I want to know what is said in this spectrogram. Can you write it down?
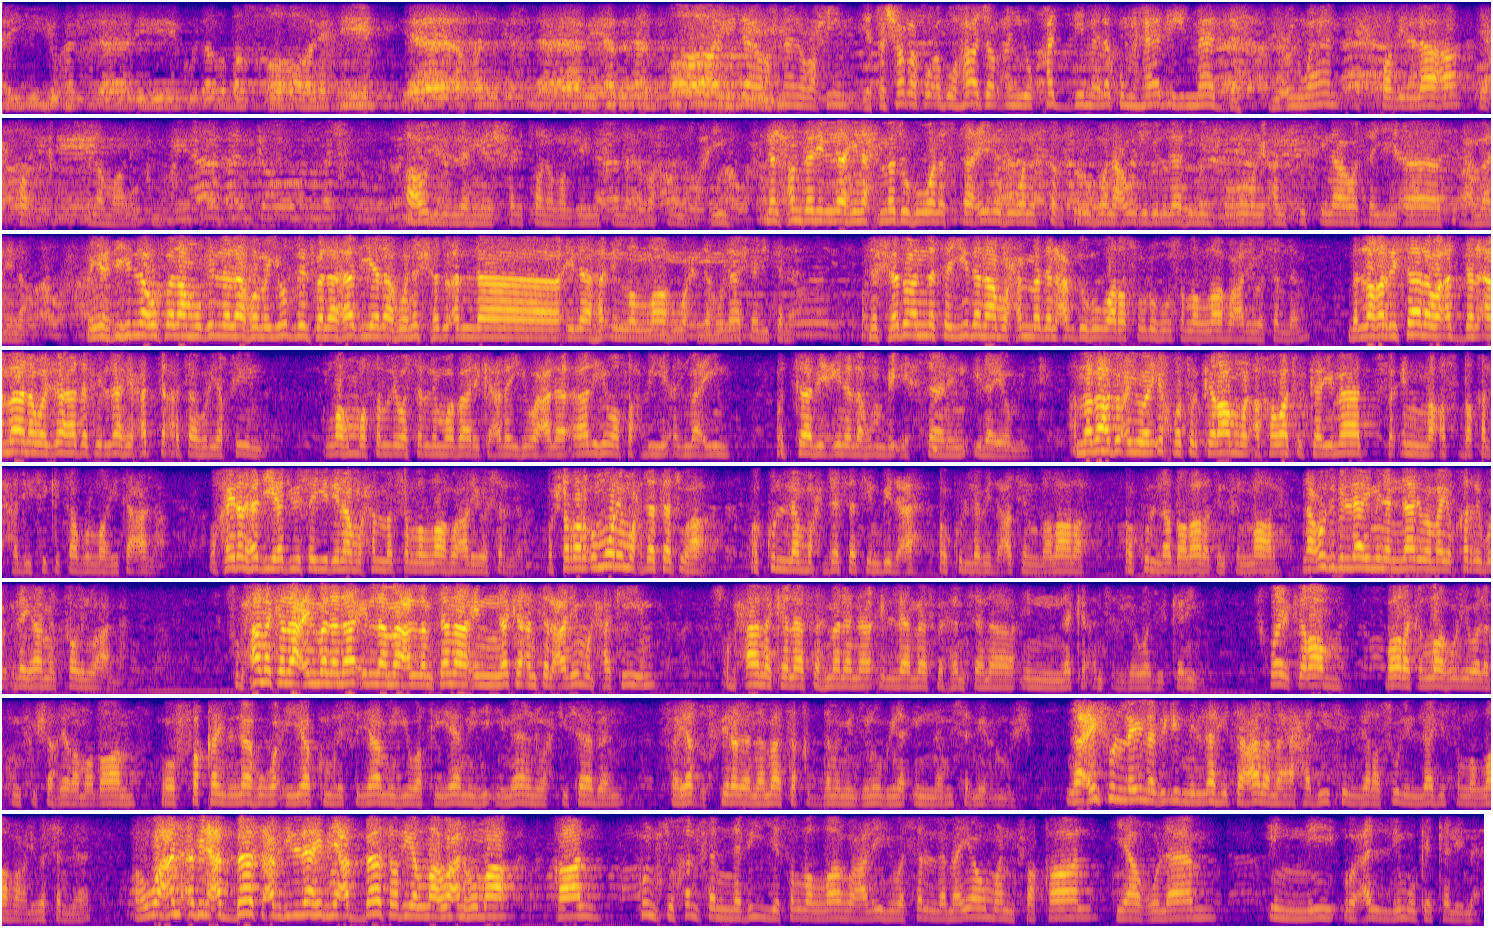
أيها السالك درب الصالحين يا أخا الإسلام يا ابن الصالحين بسم الله الرحمن الرحيم. يتشرف أبو هاجر أن يقدم لكم هذه المادة بعنوان احفظ الله يحفظك السلام عليكم ورحمة الله. أعوذ بالله من الشيطان الرجيم. بسم الله الرحمن الرحيم. إن الحمد لله نحمده ونستعينه ونستغفره ونعوذ بالله من شرور أنفسنا وسيئات أعمالنا. من يهده الله فلا مضل له ومن يضلل فلا هادي له ونشهد أن لا إله إلا الله وحده لا شريك له. ونشهد أن سيدنا محمدا عبده ورسوله صلى الله عليه وسلم. بلغ الرسالة وأدى الأمان وجاهد في الله حتى أتاه اليقين. اللهم صل وسلم وبارك عليه وعلى آله وصحبه أجمعين والتابعين لهم بإحسان إلى يوم الدين. أما بعد أيها الإخوة الكرام والأخوات الكريمات فإن أصدق الحديث كتاب الله تعالى وخير الهدي هدي سيدنا محمد صلى الله عليه وسلم وشر الأمور محدثتها وكل محدثة بدعة وكل بدعة ضلالة وكل ضلالة في النار. نعوذ بالله من النار وما يقرب إليها من قول وعمل. سبحانك لا علم لنا إلا ما علمتنا إنك أنت العليم الحكيم. سبحانك لا فهم لنا إلا ما فهمتنا إنك أنت الجواد الكريم. إخواني الكرام بارك الله لي ولكم في شهر رمضان. ووفقني الله وإياكم لصيامه وقيامه إيمانا واحتسابا. فيغفر لنا ما تقدم من ذنوبنا إنه سميع مجيب. نعيش الليل بإذن الله تعالى مع حديث لرسول الله صلى الله عليه وسلم. وهو عن أبي العباس عبد الله بن عباس رضي الله عنهما قال كنت خلف النبي صلى الله عليه وسلم يوما فقال يا غلام إني أعلمك كلمات.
